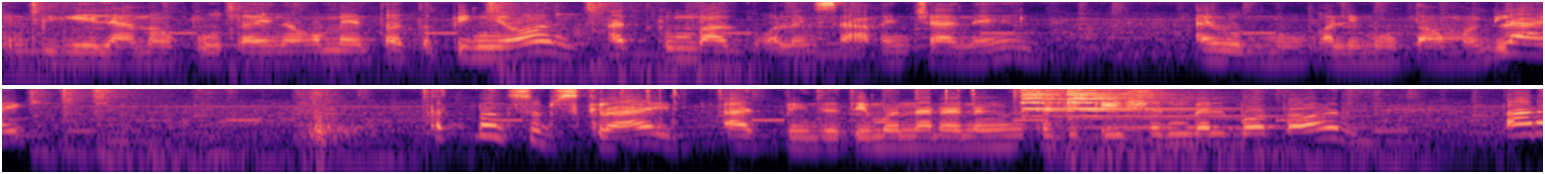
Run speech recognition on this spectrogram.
Magbigay lamang po tayo ng komento at opinion at kung bago ka lang sa akin channel, ay huwag mong kalimutang mag-like at mag-subscribe at pindutin mo na rin ang notification bell button para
